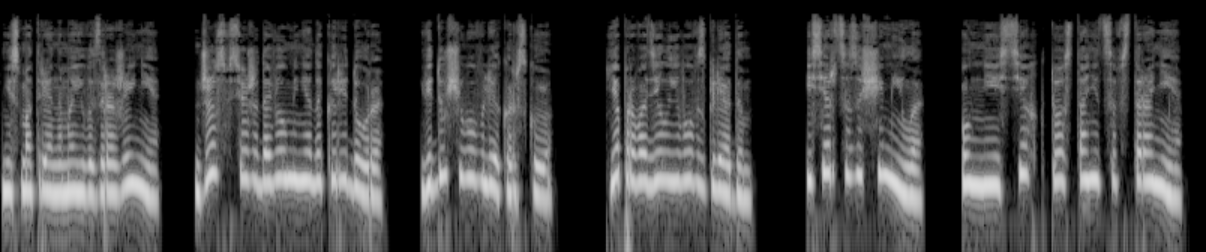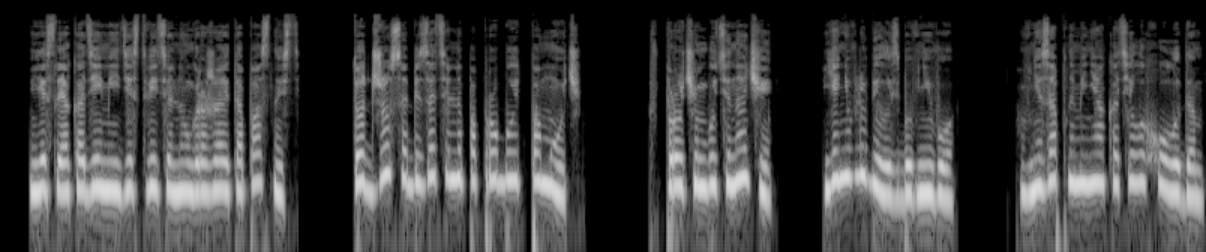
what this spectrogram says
Несмотря на мои возражения, Джосс все же довел меня до коридора, ведущего в лекарскую. Я проводила его взглядом, и сердце защемило. Он не из тех, кто останется в стороне. Если Академии действительно угрожает опасность, то Джосс обязательно попробует помочь. Впрочем, будь иначе, я не влюбилась бы в него. Внезапно меня окатило холодом.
